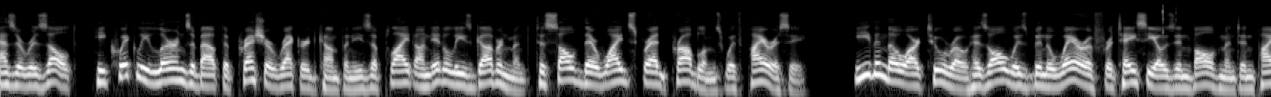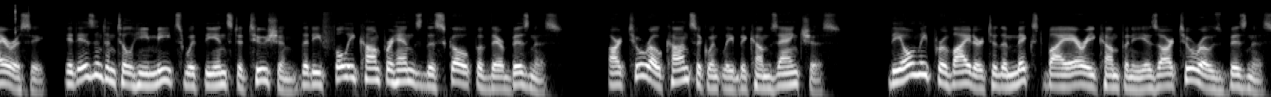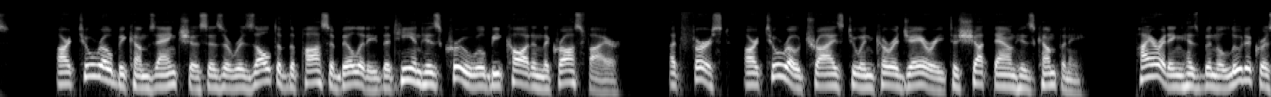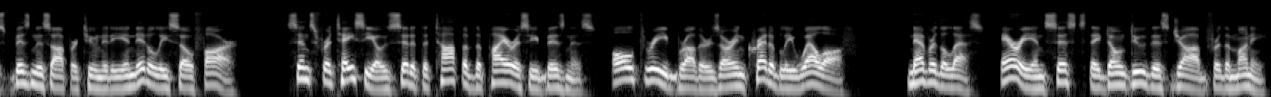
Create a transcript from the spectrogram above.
as a result, he quickly learns about the pressure record companies applied on Italy's government to solve their widespread problems with piracy. Even though Arturo has always been aware of Fratesio's involvement in piracy, it isn't until he meets with the institution that he fully comprehends the scope of their business. Arturo consequently becomes anxious. The only provider to the mixed by Erry company is Arturo's business. Arturo becomes anxious as a result of the possibility that he and his crew will be caught in the crossfire. At first, Arturo tries to encourage Erry to shut down his company. Pirating has been a ludicrous business opportunity in Italy so far. Since Fratesios sit at the top of the piracy business, all three brothers are incredibly well off. Nevertheless, Erry insists they don't do this job for the money.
